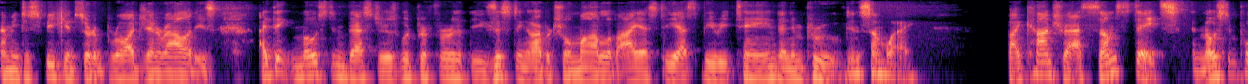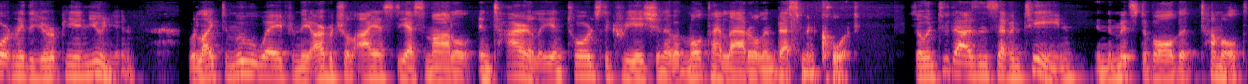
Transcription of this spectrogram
I mean, to speak in sort of broad generalities, I think most investors would prefer that the existing arbitral model of ISDS be retained and improved in some way. By contrast, some states, and most importantly the European Union, would like to move away from the arbitral ISDS model entirely and towards the creation of a multilateral investment court. So in 2017, in the midst of all the tumult,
